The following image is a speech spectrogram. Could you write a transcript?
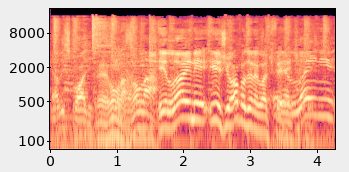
Ela escolhe. É, vamos lá. vamos lá. Elaine e Gil, vamos fazer um negócio diferente. Elaine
